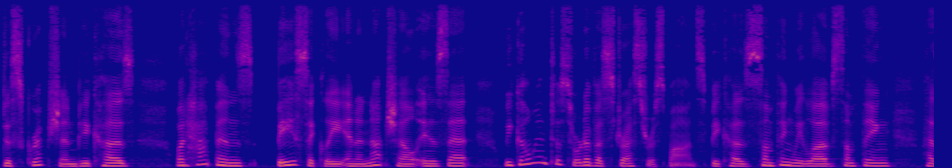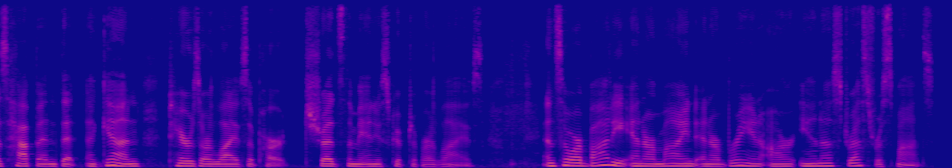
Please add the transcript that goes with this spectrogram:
description because what happens basically, in a nutshell, is that we go into sort of a stress response because something we love, something has happened that, again, tears our lives apart, shreds the manuscript of our lives. And so our body and our mind and our brain are in a stress response.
